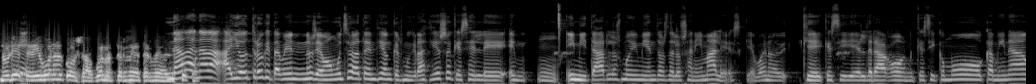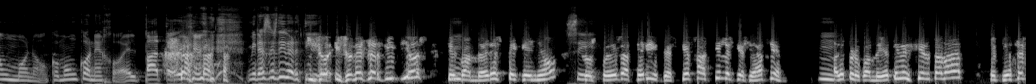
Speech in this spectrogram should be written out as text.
Nuria, eh, te digo una cosa. Bueno, termina, termina. Nada, disculpa. nada. Hay otro que también nos llamó mucho la atención, que es muy gracioso, que es el de em, mm, imitar los movimientos de los animales. Que bueno, que, que si el dragón, que si cómo camina un mono, como un conejo, el pato. Mira, eso es Y, divertido. son, y son ejercicios que Mm. cuando eres pequeño Sí. los puedes hacer y dices, qué fácil es que se hacen. Mm. ¿vale? Pero cuando ya tienes cierta edad, empiezas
